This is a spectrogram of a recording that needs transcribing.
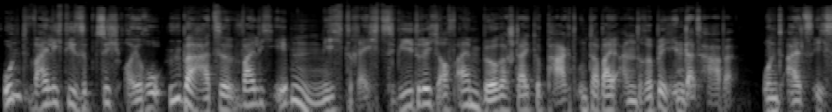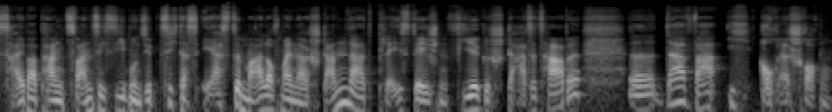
Und weil ich die 70 Euro über hatte, weil ich eben nicht rechtswidrig auf einem Bürgersteig geparkt und dabei andere behindert habe. Und als ich Cyberpunk 2077 das erste Mal auf meiner Standard PlayStation 4 gestartet habe, äh, da war ich auch erschrocken.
